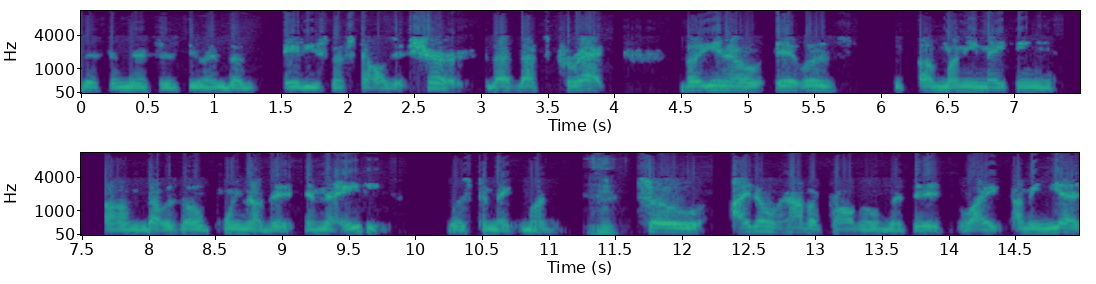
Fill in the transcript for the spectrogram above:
this, and this is doing the '80s nostalgia. Sure, that that's correct, but you know, it was a money-making. Um, that was the whole point of it in the '80s. was to make money. Mhm. So I don't have a problem with it. Like, I mean, yes,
